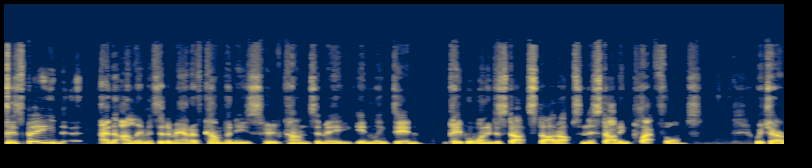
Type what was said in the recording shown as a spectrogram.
there's been an unlimited amount of companies who've come to me in LinkedIn, people wanting to start startups, and they're starting platforms which are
